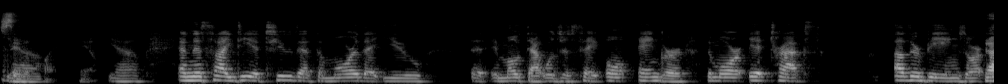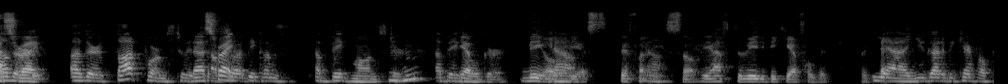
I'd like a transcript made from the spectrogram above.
state Yeah. of mind. Yeah. Yeah. And this idea too that the more that you uh, emote that, we'll just say oh, anger, the more it tracks other beings or That's other right. other thought forms to itself. That's right. So it becomes a big monster, Mhm. a big Yeah. ogre. Big Yeah. over, yes, definitely. So you have to really be careful with. Yeah, you got to be careful.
